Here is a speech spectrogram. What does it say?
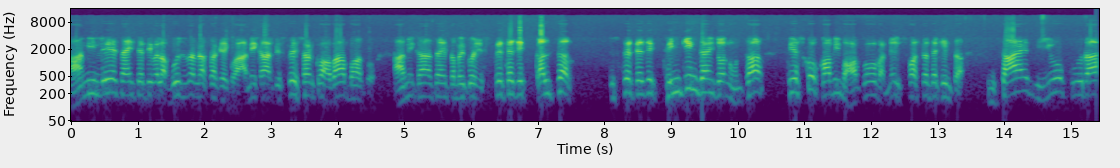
हामीले चाहिँ त्यति बेला बुझ्न नसकेको हामी कहाँ विश्लेषणको अभाव भएको हामी कहाँ चाहिँ तपाईँको स्ट्रेटेजिक कल्चर स्ट्रेटेजिक थिङ्किङ चाहिँ जुन हुन्छ त्यसको कमी भएको भन्ने स्पष्ट देखिन्छ। सायद यो कुरा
